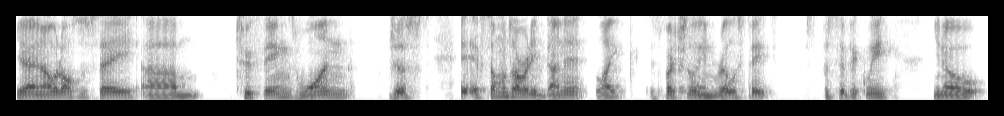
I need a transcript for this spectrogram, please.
Yeah and i would also say um, two things. One just if someone's already done it, like especially in real estate specifically, you know,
